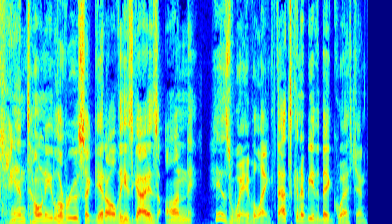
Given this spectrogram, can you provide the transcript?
Can Tony La Russa get all these guys on his wavelength? That's going to be the big question,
